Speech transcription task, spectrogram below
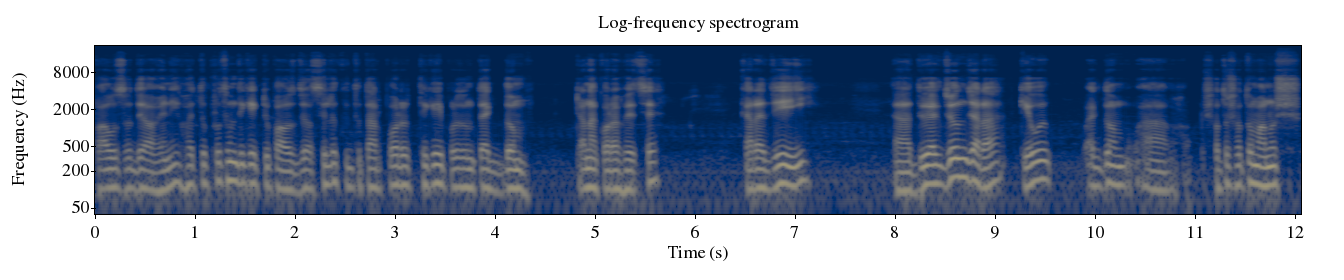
পাউজও দেওয়া হয়নি। হয়তো প্রথম দিকে একটু পাউজ দেওয়া ছিল কিন্তু তারপর থেকে এই পর্যন্ত একদম টানা করা হয়েছে। কারাজেই যেই দু একজন যারা কেউ একদম শত শত মানুষ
